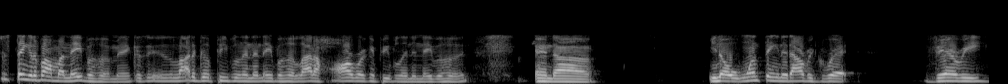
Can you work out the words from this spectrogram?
just thinking about my neighborhood, man, because there's a lot of good people in the neighborhood, a lot of hardworking people in the neighborhood, and uh, you know, one thing that I regret very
